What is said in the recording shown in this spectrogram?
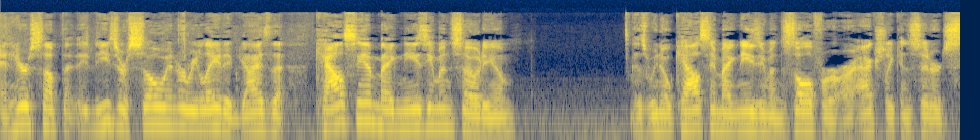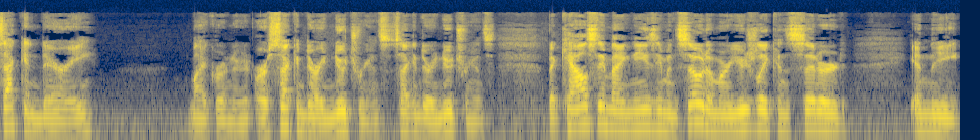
And here's something, these are so interrelated, guys, that calcium, magnesium, and sodium, as we know, calcium, magnesium, and sulfur are actually considered secondary micro or secondary nutrients, secondary nutrients. But calcium, magnesium, and sodium are usually considered in the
